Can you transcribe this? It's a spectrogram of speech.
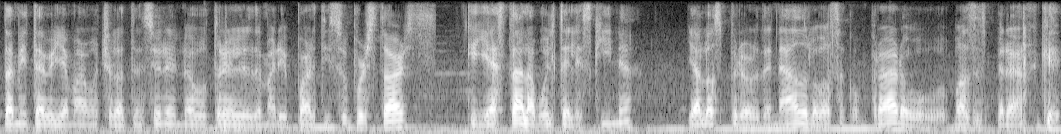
también te debe llamar mucho la atención, el nuevo trailer de Mario Party Superstars, que ya está a la vuelta de la esquina. ¿Ya lo has preordenado? ¿Lo vas a comprar o vas a esperar que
